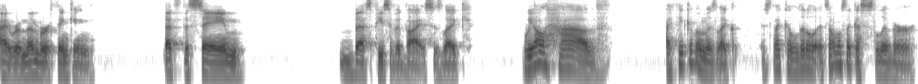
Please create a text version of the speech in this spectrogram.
I remember thinking that's the same best piece of advice is like, we all have, I think of them as like, it's like a little, it's almost like a sliver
